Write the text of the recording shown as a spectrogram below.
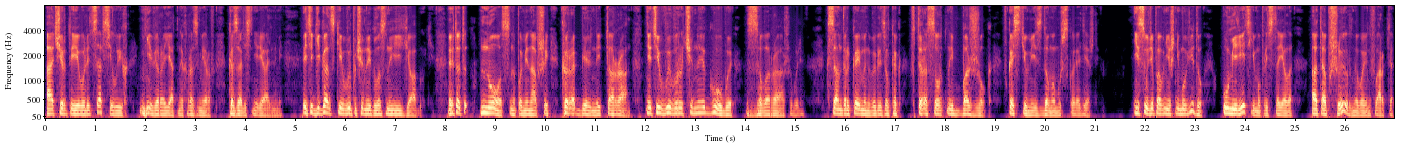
а черты его лица в силу их невероятных размеров казались нереальными. Эти гигантские выпученные глазные яблоки, этот нос, напоминавший корабельный таран, эти вывороченные губы завораживали. Ксандер Кеймен выглядел как второсортный божок в костюме из дома мужской одежды. И, судя по внешнему виду, умереть ему предстояло от обширного инфаркта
